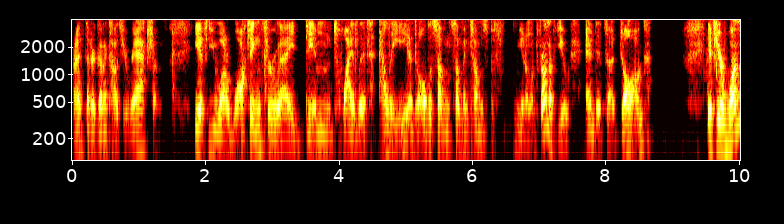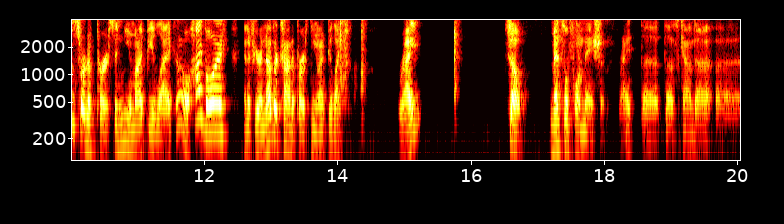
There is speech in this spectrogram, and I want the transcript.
right? That are going to cause your reactions. If you are walking through a dim twilight alley and all of a sudden something comes, you know, in front of you and it's a dog, if you're one sort of person, you might be like, oh, hi, boy. And if you're another kind of person, you might be like, right? So mental formation, right? The, the skandha uh, uh,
